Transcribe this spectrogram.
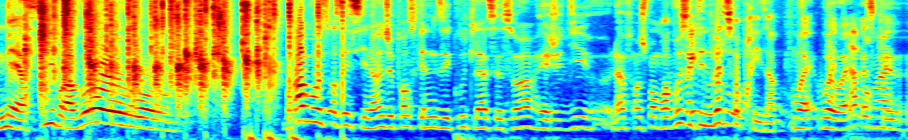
Merci, bravo. Bravo sur Cécile, hein. je pense qu'elle nous écoute là ce soir et je dis euh, là franchement bravo, c'était une belle surprise. Hein. Ouais, ouais, ouais, parce que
